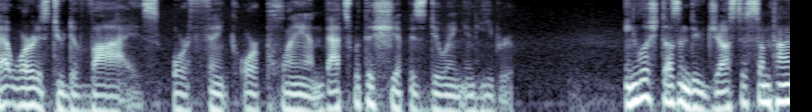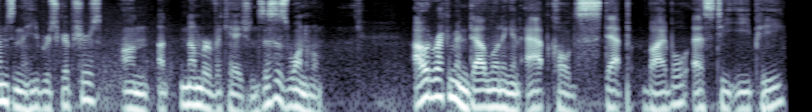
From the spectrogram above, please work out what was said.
That word is to devise or think or plan. That's what the ship is doing in Hebrew. English doesn't do justice sometimes in the Hebrew scriptures on a number of occasions. This is one of them. I would recommend downloading an app called Step Bible, S T E P.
